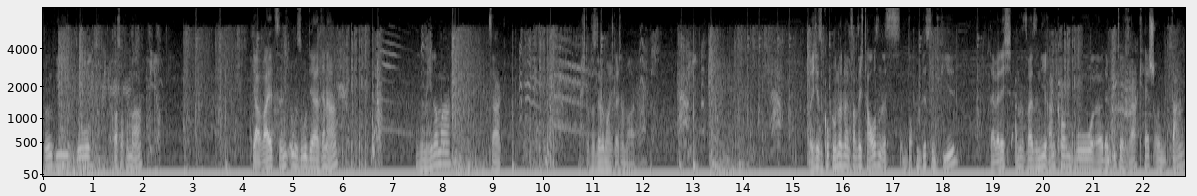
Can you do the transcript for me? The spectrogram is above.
Irgendwie so, was auch immer. Ja, war jetzt nicht irgendwie so der Renner. Probieren wir hier nochmal. Zack. Ich glaube, das Level mache ich gleich nochmal. Weil ich hier so gucke, 129.000 ist doch ein bisschen viel. Da werde ich ansatzweise nie rankommen, wo äh, der gute Rakesh und Dang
